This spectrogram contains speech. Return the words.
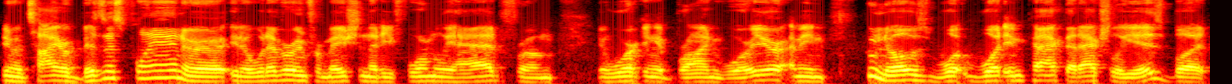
you know entire business plan or you know whatever information that he formerly had from you know, working at Brine Warrior. I mean, who knows what what impact that actually is, but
